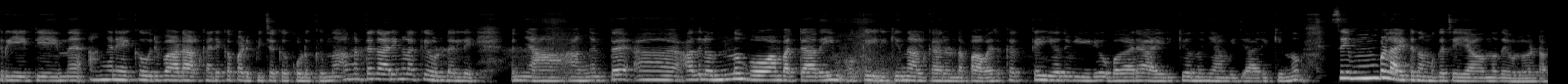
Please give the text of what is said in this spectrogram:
ക്രിയേറ്റ് ചെയ്യുന്ന അങ്ങനെയൊക്കെ ഒരുപാട് ആൾക്കാരൊക്കെ പഠിപ്പിച്ചൊക്കെ കൊടുക്കുന്ന. അങ്ങനത്തെ കാര്യങ്ങളൊക്കെ ഉണ്ടല്ലേ? ഞാൻ അങ്ങനത്തെ അതിലൊന്നും പോകാൻ പറ്റാതെയും ഒക്കെ ഇരിക്കുന്ന ആൾക്കാരുണ്ട്. അപ്പോൾ അവർക്കൊക്കെ ഈ ഒരു വീഡിയോ ഉപകാരമായിരിക്കുമെന്ന് ഞാൻ വിചാരിക്കുന്നു. സിമ്പിളായിട്ട് നമുക്ക് ചെയ്യാവുന്നതേ ഉള്ളൂ കേട്ടോ.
